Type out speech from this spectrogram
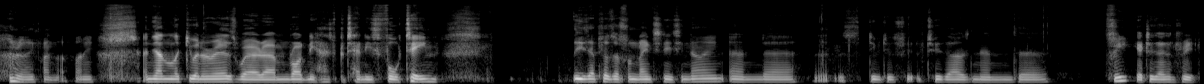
I really find that funny. And the unlucky winner is where um, Rodney has to pretend he's 14. These episodes are from 1989, and uh, this DVD was 2003. Yeah, 2003.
